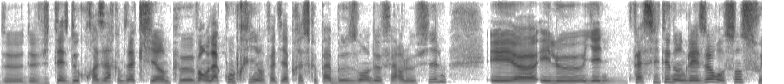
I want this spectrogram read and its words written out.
de, vitesse de croisière comme ça qui est un peu. On a compris en fait, il n'y a presque pas besoin de faire le film. Et, euh, et le, il y a une facilité dans Glazer au sens où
